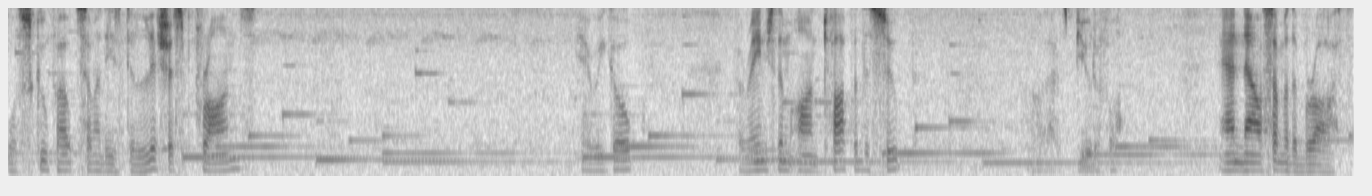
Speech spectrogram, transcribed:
we'll scoop out some of these delicious prawns. Here we go. Arrange them on top of the soup. Beautiful. And now some of the broth.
